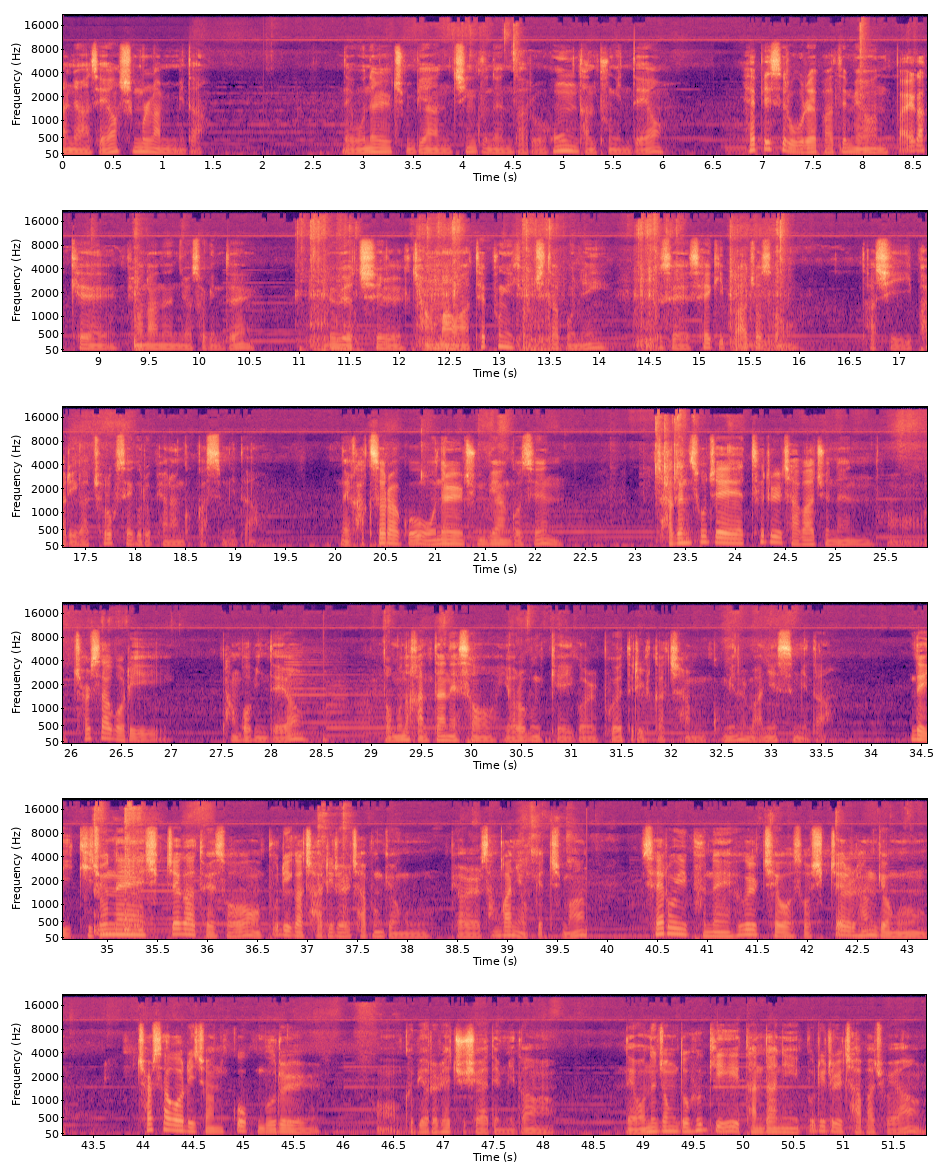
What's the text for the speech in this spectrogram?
안녕하세요. 식물남입니다. 네, 오늘 준비한 친구는 바로 홍단풍인데요. 햇빛을 오래 받으면 빨갛게 변하는 녀석인데 요 며칠 장마와 태풍이 겹치다 보니 그새 색이 빠져서 다시 이파리가 초록색으로 변한 것 같습니다. 네, 각설하고 오늘 준비한 것은 작은 소재의 틀을 잡아주는 어, 철사거리 방법인데요. 너무나 간단해서 여러분께 이걸 보여드릴까 참 고민을 많이 했습니다. 근데 이 기존에 식재가 돼서 뿌리가 자리를 잡은 경우 별 상관이 없겠지만 새로이 분해 흙을 채워서 식재를 한 경우 철사거리 전 꼭 물을 어, 급여를 해 주셔야 됩니다. 네, 어느 정도 흙이 단단히 뿌리를 잡아줘야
